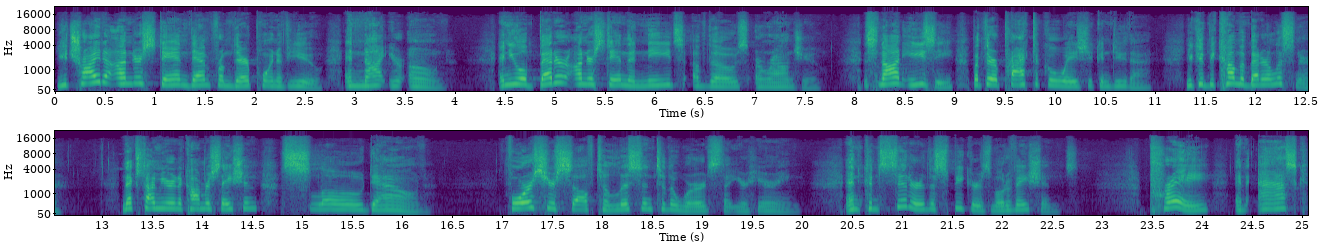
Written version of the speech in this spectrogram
You try to understand them from their point of view and not your own and you will better understand the needs of those around you. It's not easy, but there are practical ways you can do that. You could become a better listener. Next time you're in a conversation, slow down. Force yourself to listen to the words that you're hearing and consider the speaker's motivations. Pray and ask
